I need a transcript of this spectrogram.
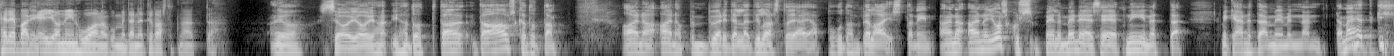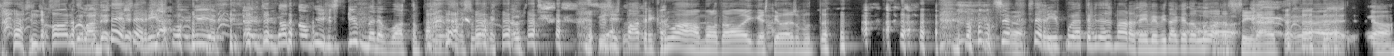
Heleback niin. ei ole niin huono kuin mitä ne tilastot näyttää. Joo, se on jo ihan, ihan totta. Tämä on, tämä on hauska tota, aina, aina pyöritellään tilastoja ja puhutaan pelaajista, niin aina, aina joskus meille menee se, että niin, että me käännetään, me mennään tämä hetki. no, no, tilanne, se, se riippuu. Niin, että täytyy katsoa viimeiset kymmenen vuotta paljon se on suorittanut. No siis Patrick Ruahan mulla täällä oikeasti olisi, mutta no, se, se riippuu, että miten se narratiivi pitää kato luoda siinä. Että. Joo,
